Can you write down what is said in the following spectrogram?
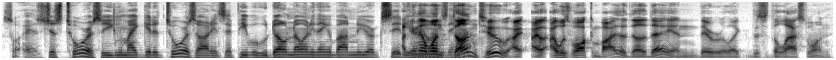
So it's just tourists. So you might get a tourist audience that people who don't know anything about New York City. I think that one's done else. too. I, I I was walking by there the other day, and they were like, "This is the last one."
